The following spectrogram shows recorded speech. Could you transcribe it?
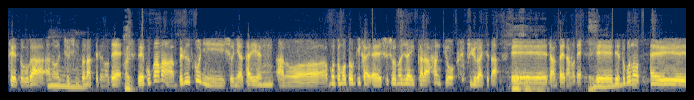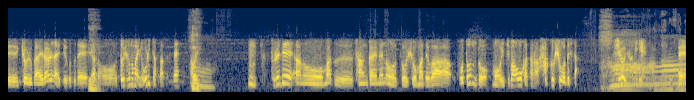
政党があのうん。中心となっているので、はい。でここは、まあ、ベルルスコーニ首相には大変、あのもともと議会、えー首相の時代から反響を翻してた、えー団体なので、えーでそこの、えー協力が得られないということで、ええ。あの投票の前に降りちゃったんですね。はい。あうん、それで、あのまず3回目の投票までは、ほとんど、もう一番多かったのは白票でした。ー白い紙。であえ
